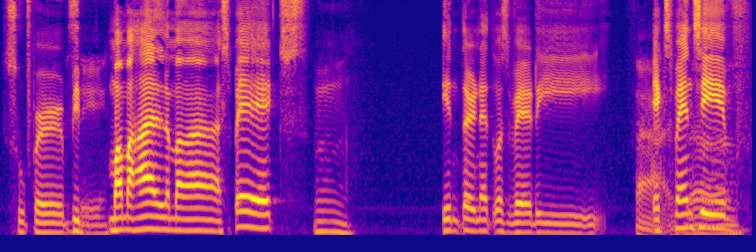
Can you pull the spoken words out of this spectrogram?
super bi- See. mamahal na mga specs. Mm. Internet was very Fa- expensive.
